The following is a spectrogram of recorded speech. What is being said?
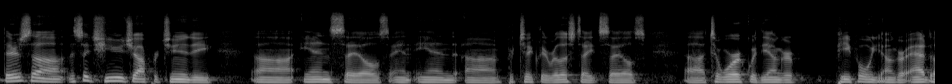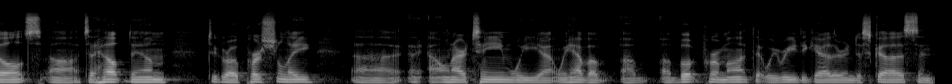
there's a there's a huge opportunity uh, in sales and in uh, particularly real estate sales to work with younger people, younger adults, to help them to grow personally. Uh, on our team, we uh, we have a, a, a book per month that we read together and discuss and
